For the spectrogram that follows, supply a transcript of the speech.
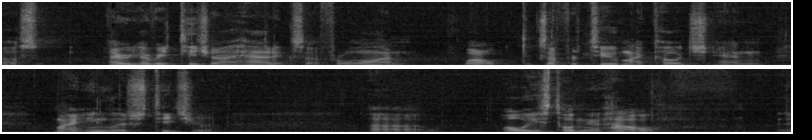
uh, every every teacher I had except for one, well, except for two, my coach and my English teacher, uh, always told me how, uh,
